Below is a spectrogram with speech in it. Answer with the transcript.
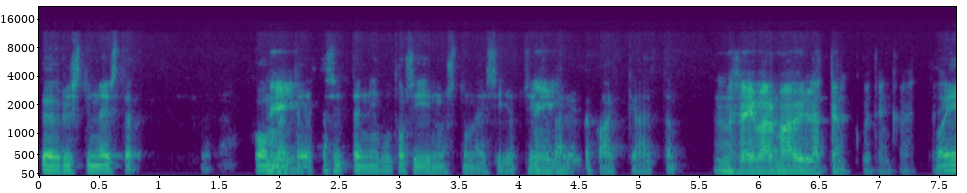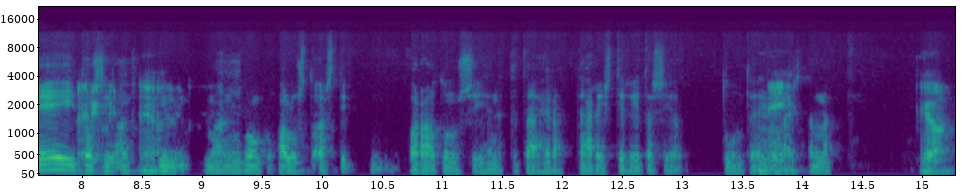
pöyristyneistä kommenteista niin. sitten niin kuin tosi innostuneisiin ja siitä niin. väliltä kaikkea. Että... No se ei varmaan yllättänyt kuitenkaan. Että no ei tosiaan, mitä, kyllä joo. mä niin kuin alusta asti varautunut siihen, että tämä herättää ristiriitaisia tunteita niin. väistämättä. Joo.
